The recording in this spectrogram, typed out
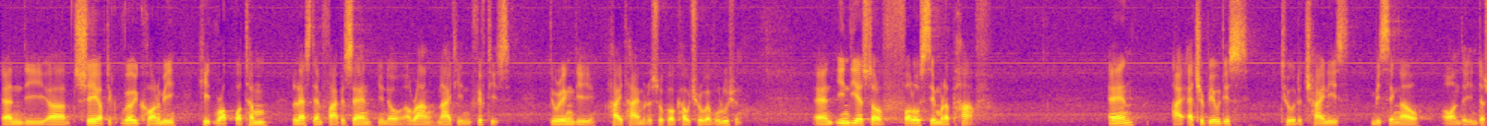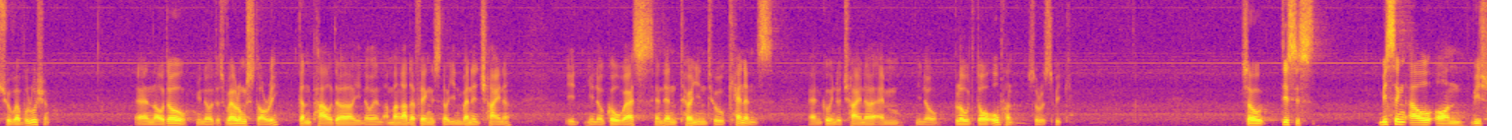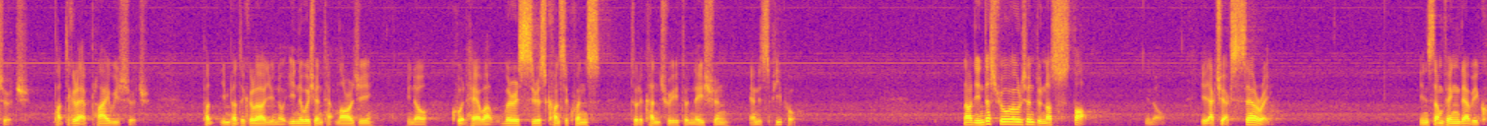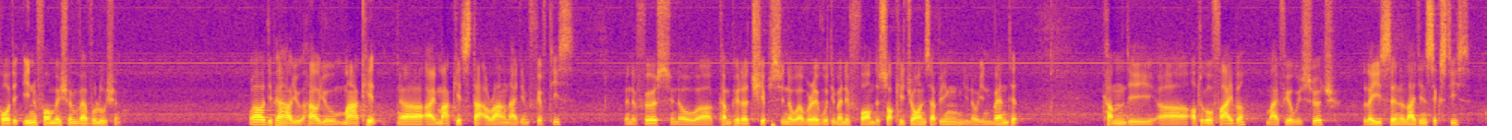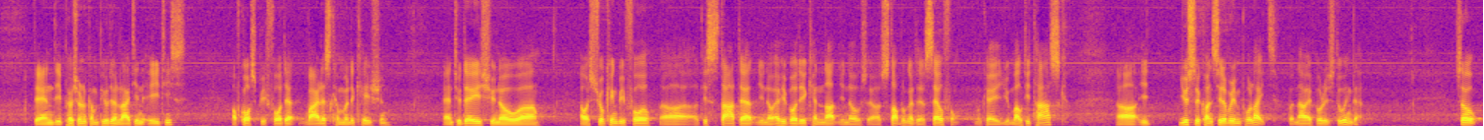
and the uh, share of the world economy hit rock bottom less than 5%, you know, around 1950s during the high time of the so-called Cultural Revolution. And India sort of follows similar path. And I attribute this to the Chinese missing out on the Industrial Revolution. And although, you know, this very long story, gunpowder, you know, and among other things, you know, invented in China. It, you know, go west and then turn into cannons and go into China and, you know, blow the door open, so to speak. So this is missing out on research, particularly applied research. But in particular, you know, innovation technology, you know, could have a very serious consequence to the country, to the nation, and its people. Now, the Industrial Revolution do not stop, you know. It actually accelerates in something that we call the Information Revolution. Well, depends how you, how you market. Uh, I market start around 1950s when the first, you know, uh, computer chips, you know, a very rudimentary form, the socket joints are being, you know, invented. Come the uh, optical fiber, my field research, late in the 1960s. Then the personal computer in the 1980s. Of course, before that, wireless communication. And today's, you know, uh, I was joking before uh, this start that, you know, everybody cannot, you know, uh, stop looking at their cell phone. Okay, you multitask. Uh, it used to consider very impolite, but now everybody is doing that. So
